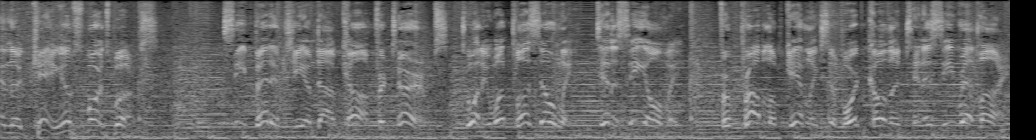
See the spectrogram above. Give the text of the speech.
and the king of sportsbooks. See BetMGM.com for terms. 21 plus only. Tennessee only. For problem gambling support, call the Tennessee Red Line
